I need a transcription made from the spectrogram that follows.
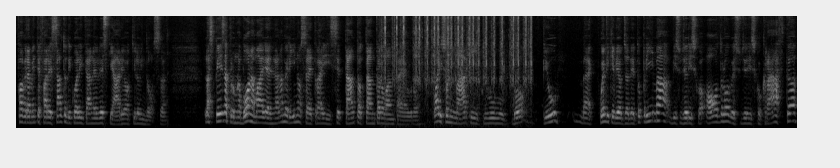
fa veramente fare il salto di qualità nel vestiario a chi lo indossa. La spesa per una buona maglia di lana merino è tra i 70, 80, 90 euro. Quali sono i marchi più, boh, più? Beh, quelli che vi ho già detto prima, vi suggerisco Odlo, vi suggerisco Kraft,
